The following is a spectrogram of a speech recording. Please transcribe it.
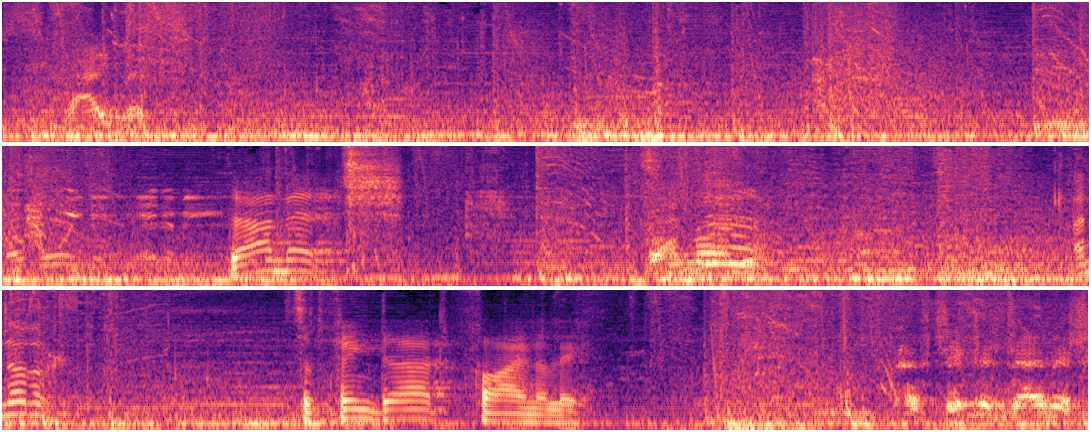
Silence. Damn it! One more. Another! Is that thing dead? Finally. I've taken damage.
